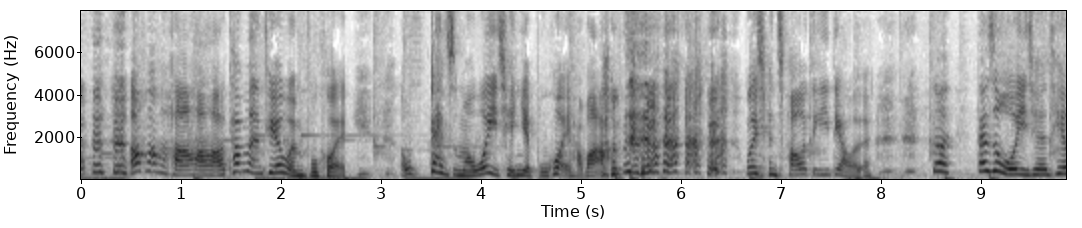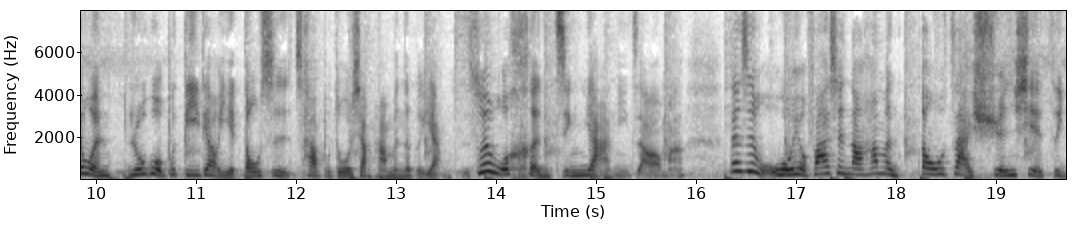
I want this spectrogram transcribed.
哦，好好好好，他们贴文不会。我干什么？我以前也不会，好不好？我以前超低调的，对。但是我以前的贴文如果不低调，也都是差不多像他们那个样子，所以我很惊讶，你知道吗？但是我有发现到他们都在宣泄自己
